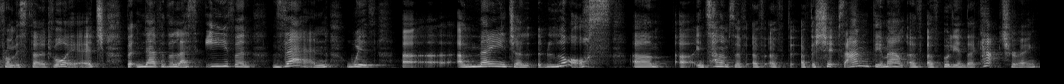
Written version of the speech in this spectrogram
from this third voyage, but nevertheless, even then, with uh, a major loss, um, uh, in terms of, of, of, the, of, the, ships and the amount of, of bullion they're capturing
